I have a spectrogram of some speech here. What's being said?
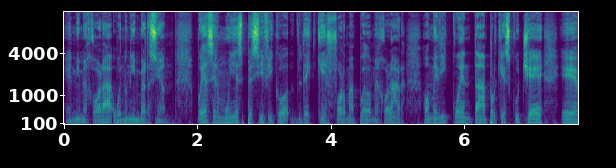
en mi mejora o en una inversión. Voy a ser muy específico de qué forma puedo mejorar. O me di cuenta porque escuché eh,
